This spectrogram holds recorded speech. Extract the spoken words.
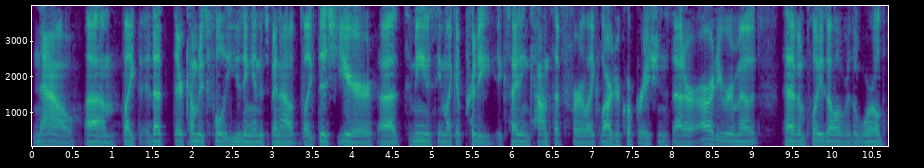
now, um, like that, their company's fully using it. It's been out like this year. Uh, to me, it seemed like a pretty exciting concept for like larger corporations that are already remote, that have employees all over the world.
